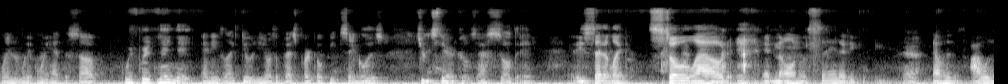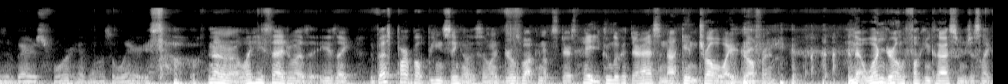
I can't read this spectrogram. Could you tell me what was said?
when we, when we had the sub, We put nay and he's like, "Dude, you know what the best part about being single is? You can stare at girls' asses all day." Eh? And he said it like so loud, and no one was saying anything. Yeah. That was I was embarrassed for him. That was hilarious. No, no, no. What he said was, he was like, the best part about being single is when a girl's walking upstairs, hey, you can look at their ass and not get in trouble by your girlfriend. and that one girl in the fucking classroom just like,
